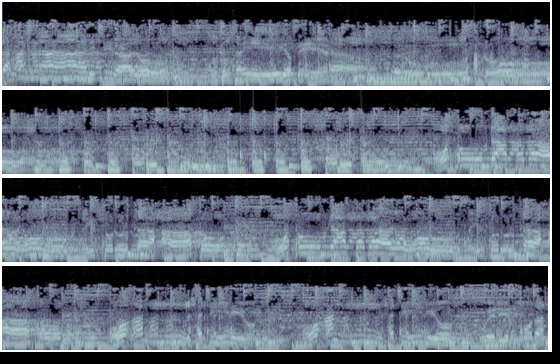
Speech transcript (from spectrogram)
la xanaani jiraayo xudunkaiyo fiidha warugu xarwuxuu dhacsadayo sayntu dhulka xaafo wuxuu dhacsadayo sayntu dhulka xaafo an xajiniyo weli mudan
